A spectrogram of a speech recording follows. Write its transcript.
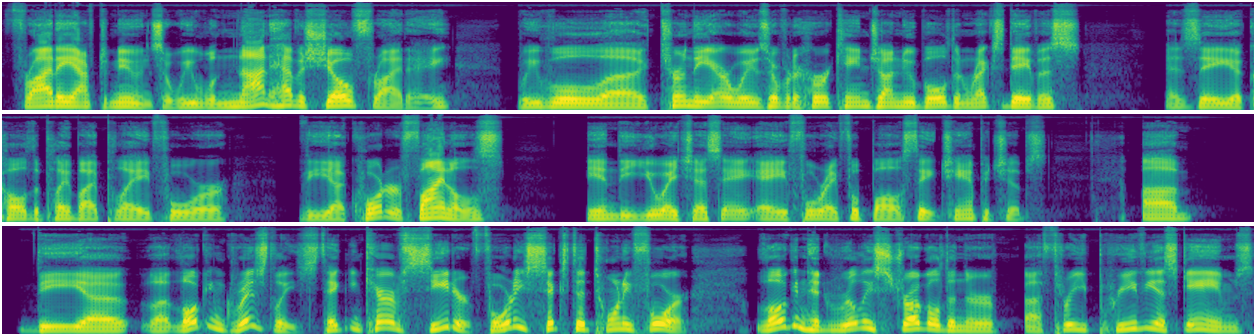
Friday afternoon, so we will not have a show Friday. We will uh, turn the airwaves over to Hurricane John Newbold and Rex Davis as they uh, call the play-by-play for the uh, quarterfinals in the UHSAA 4A football state championships. Um, the uh, Logan Grizzlies taking care of Cedar 46 to 24. Logan had really struggled in their uh, three previous games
